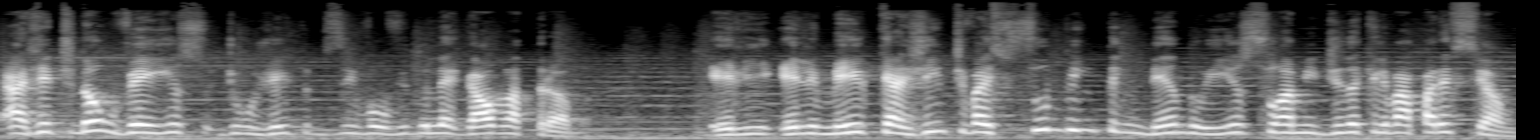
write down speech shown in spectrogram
A gente não vê isso de um jeito desenvolvido legal na trama. Ele, ele meio que a gente vai subentendendo isso à medida que ele vai aparecendo.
